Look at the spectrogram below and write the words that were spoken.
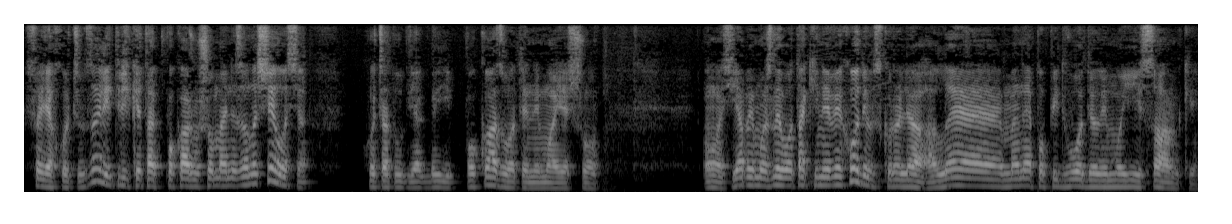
що я хочу? Взагалі трішки так покажу, що в мене залишилося. Хоча тут якби і показувати немає що. Ось, я би, можливо, так і не виходив з короля, але мене попідводили мої самки.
